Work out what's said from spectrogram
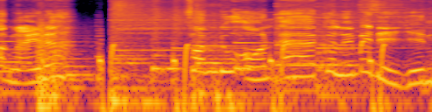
ว่าไงนะ ฟังดูอ่อนแอก็เลยไม่ได้ยิน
